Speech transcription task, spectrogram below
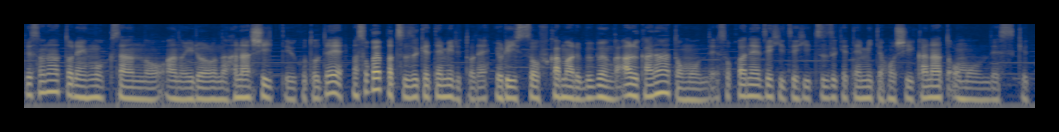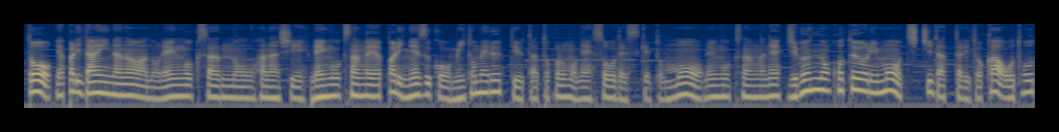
で、その後煉獄さんのあのいろいろな話っていうことで、まあそこはやっぱ続けてみるとね、より一層深まる部分があるかなと思うんで、そこはね、ぜひぜひ続けてみてほしいかなと思うんですけど、やっぱり第7話の煉獄さんのお話、煉獄さんがやっぱり禰豆子を認めるって言ったところもね、そうですけども、煉獄さんがね、自分のことよりも父だったりとか弟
